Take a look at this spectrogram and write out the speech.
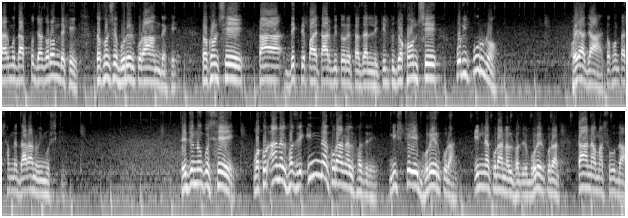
তার মধ্যে আত্মজাগরণ দেখে, তখন সে ভোরের কোরআন দেখে, তখন সে তা দেখতে পায় তার ভিতরে তা জানলি কিন্তু যখন সে পরিপূর্ণ হয়ে যায়, তখন তার সামনে দাঁড়ানোই মুশকিল। এই জন্য সে ওয়া কোরআন আল ফজরে, ইন্না কোরআন আল ফজরে, নিশ্চয়ই ভোরের কোরআন। ইন্না কোরআন আল ফজরে, ভোরের কোরআন। কানা মাসুদা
